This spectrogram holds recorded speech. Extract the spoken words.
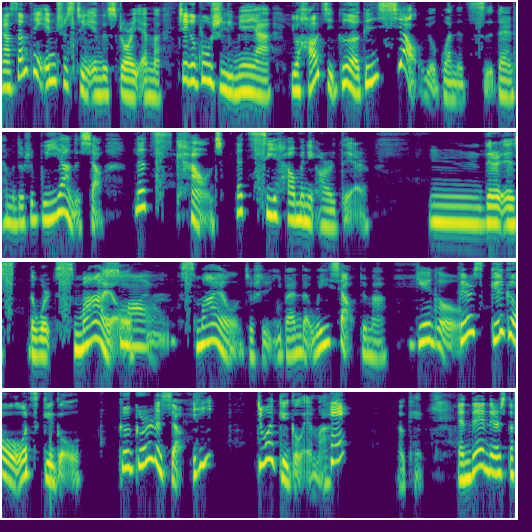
Now, something interesting in the story, Emma. 这个故事里面呀，有好几个跟笑有关的词，但是它们都是不一样的笑。Let's count. Let's see how many are there. 嗯，there is the word smile. Smile, Smile 就是一般的微笑，对吗 giggle, There's giggle. What's giggle? 咯咯的笑。咦，Do I giggle, Emma? Okay. And then there's the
